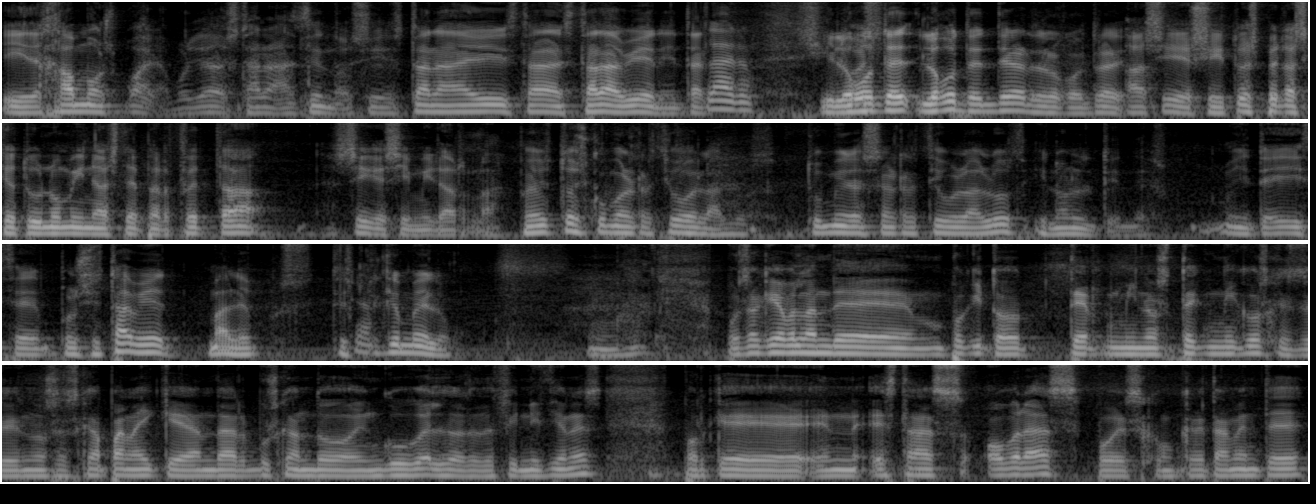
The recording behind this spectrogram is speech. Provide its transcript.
Y dejamos, bueno, pues ya lo estarán haciendo, si están ahí está, estará bien y tal. Claro. Y luego, pues, te, luego te enteras de lo contrario. Así es, si tú esperas que tu nómina esté perfecta, sigue sin mirarla. Pues esto es como el recibo de la luz. Tú miras el recibo de la luz y no lo entiendes. Y te dice, pues si está bien, vale, pues explíquemelo. Pues aquí hablan de un poquito términos técnicos que se nos escapan, hay que andar buscando en Google las definiciones, porque en estas obras, pues concretamente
